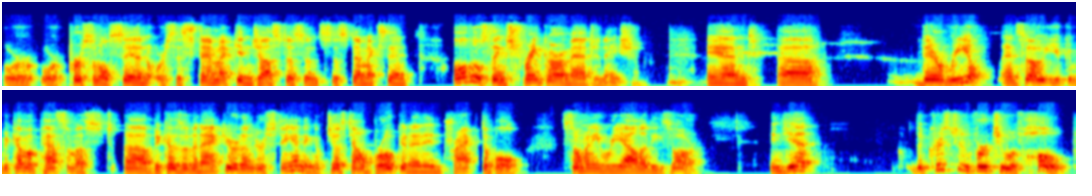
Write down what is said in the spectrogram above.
or, or personal sin or systemic injustice and systemic sin, all those things shrink our imagination. And uh, they're real. And so you can become a pessimist uh, because of an accurate understanding of just how broken and intractable so many realities are. And yet, the Christian virtue of hope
